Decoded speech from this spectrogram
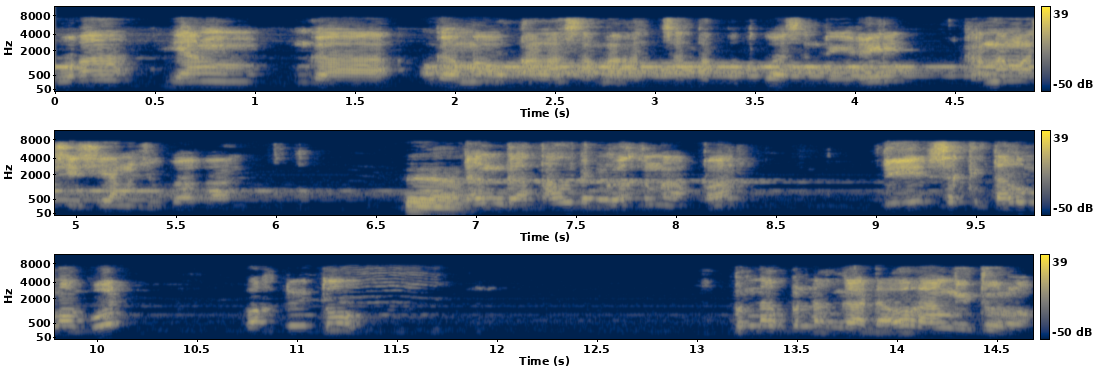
gua yang nggak nggak mau kalah sama rasa takut gua sendiri karena masih siang juga kan. Iya. Dan nggak tahu juga kenapa di sekitar rumah gua waktu itu benar-benar nggak ada orang gitu loh.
